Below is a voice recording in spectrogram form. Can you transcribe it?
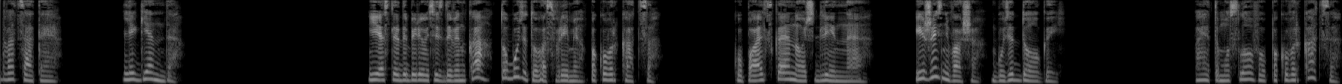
двадцатая. Легенда. Если доберетесь до венка, то будет у вас время покувыркаться. Купальская ночь длинная, и жизнь ваша будет долгой. По этому слову «покувыркаться»,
